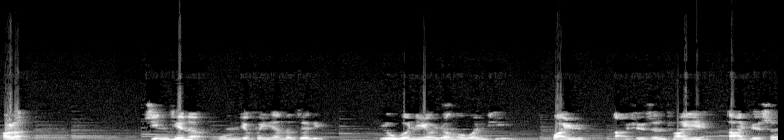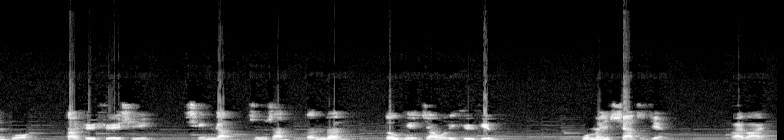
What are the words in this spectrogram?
好了，今天呢我们就分享到这里。如果你有任何问题，关于大学生创业、大学生活、大学学习、情感、职场等等，都可以加我的 QQ。我们下次见，拜拜。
